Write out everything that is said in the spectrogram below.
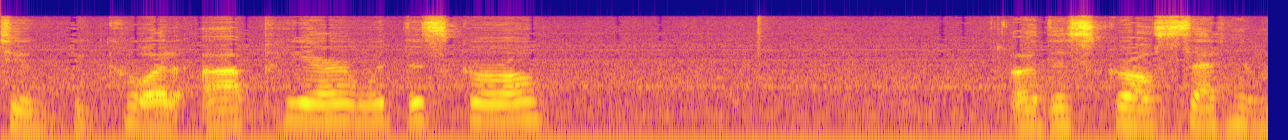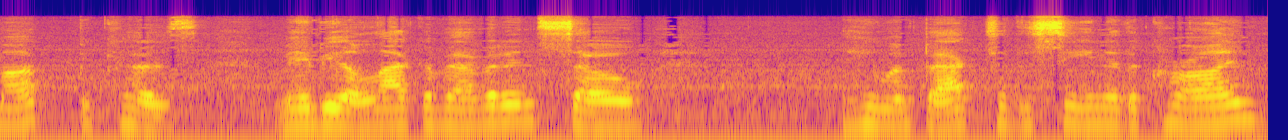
to be caught up here with this girl. Or this girl set him up because maybe a lack of evidence so he went back to the scene of the crime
